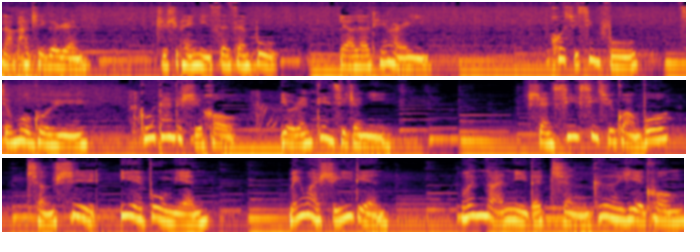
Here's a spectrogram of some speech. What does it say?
哪怕这个人只是陪你散散步。聊聊天而已，或许幸福就莫过于孤单的时候有人惦记着你。陕西戏曲广播，城市夜不眠，每晚十一点，温暖你的整个夜空。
